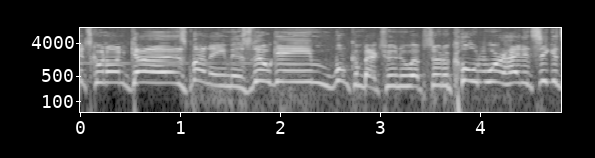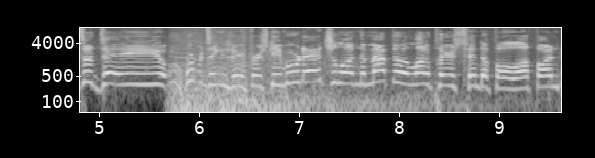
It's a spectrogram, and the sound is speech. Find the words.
What's going on, guys? My name is No Game. Welcome back to a new episode of Cold War Hide and Seek. It's a day. We're taking this very first game over to Echelon, the map that a lot of players tend to fall off on,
